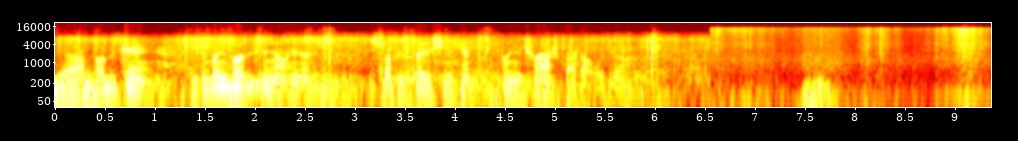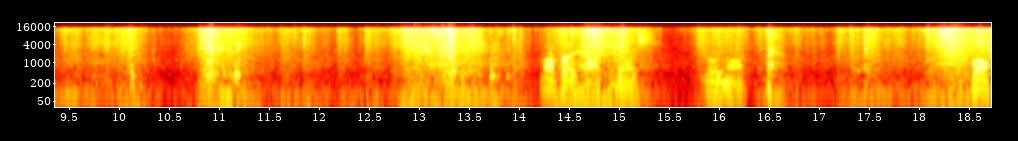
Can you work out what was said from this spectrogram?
Yeah, Burger King. You can bring Burger King out here. Stuff your face and you can't bring your trash back out with you. Not very happy, guys. Really not. well,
